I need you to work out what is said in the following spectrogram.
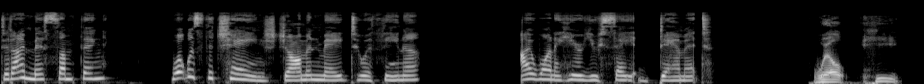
Did I miss something? What was the change Jamin made to Athena? I want to hear you say it, damn it. Well, he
